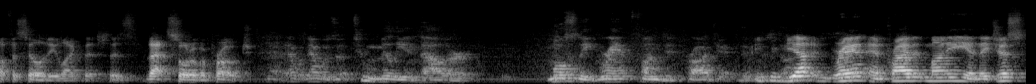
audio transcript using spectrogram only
a facility like this, is that sort of approach. Yeah, that that was a two million dollar, mostly grant-funded project that was done. Yeah, grant and private money, and they just,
